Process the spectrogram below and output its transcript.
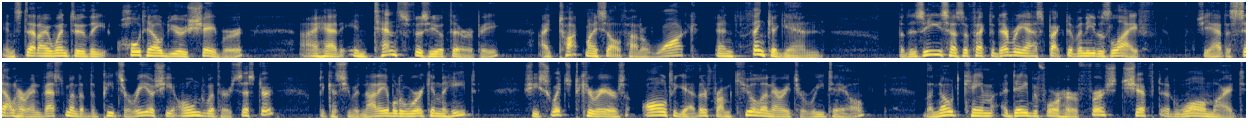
Instead, I went to the Hotel Dieu Shaver. I had intense physiotherapy. I taught myself how to walk and think again. The disease has affected every aspect of Anita's life. She had to sell her investment at the pizzeria she owned with her sister because she was not able to work in the heat. She switched careers altogether from culinary to retail. The note came a day before her first shift at Walmart.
